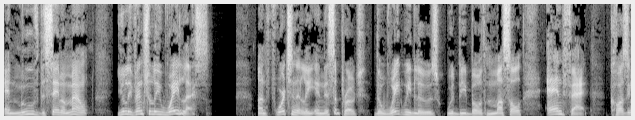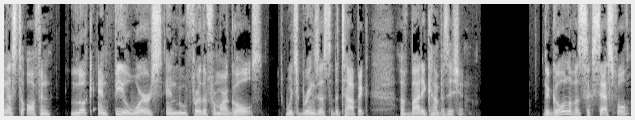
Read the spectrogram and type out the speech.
and move the same amount, you'll eventually weigh less. Unfortunately, in this approach, the weight we lose would be both muscle and fat, causing us to often look and feel worse and move further from our goals, which brings us to the topic of body composition. The goal of a successful,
